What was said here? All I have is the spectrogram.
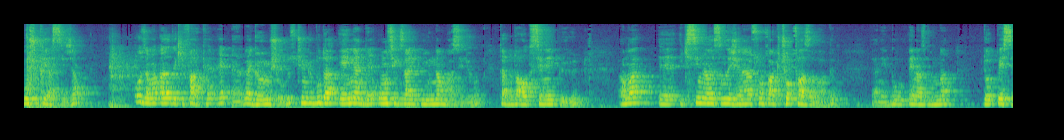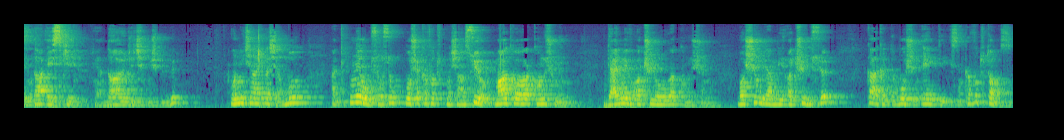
boşu kıyaslayacağım. O zaman aradaki farkı hep beraber görmüş oluruz. Çünkü bu da Eğlen'de 18 aylık bir üründen bahsediyorum. Tabi bu da 6 senelik bir ürün. Ama e, ikisinin arasında jenerasyon farkı çok fazla vardı. Yani bu en az bundan 4-5 sene daha eski. Yani daha önce çıkmış bir ürün. Onun için arkadaşlar bu hani ne olursa olsun boşa kafa tutma şansı yok. Marka olarak konuşmuyorum. Delme ve akü olarak konuşuyorum. Başın bilen bir akülüsü kalkıp da boşun elektriklisine kafa tutamaz.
